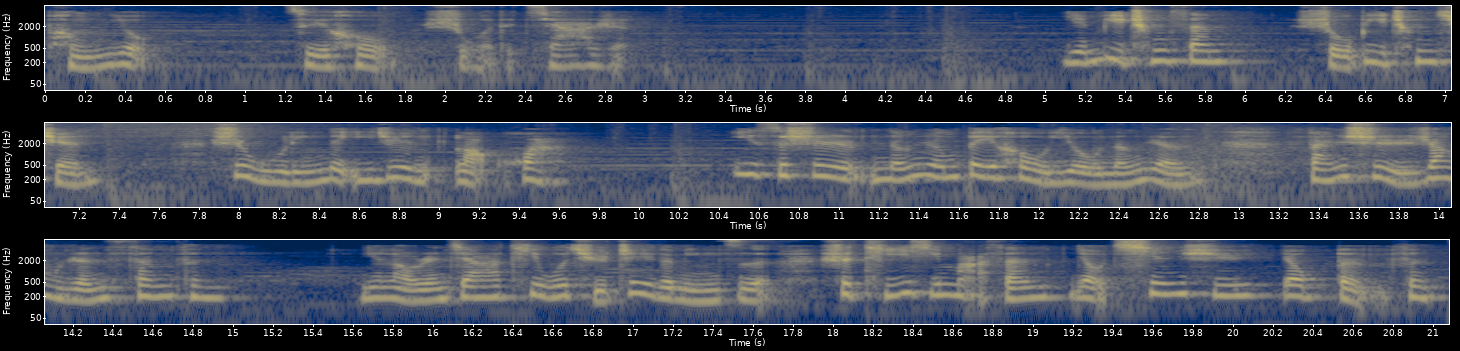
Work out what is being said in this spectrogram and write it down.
朋友，最后是我的家人。言必称三，手必称拳，是武林的一句老话，意思是能人背后有能人，凡事让人三分。你老人家替我取这个名字，是提醒马三要谦虚，要本分。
